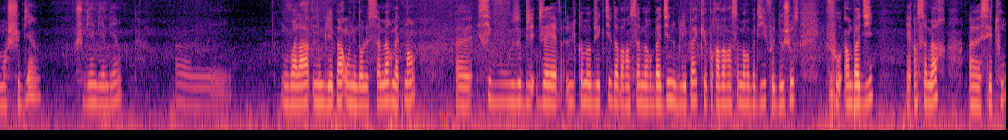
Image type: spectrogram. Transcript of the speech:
moi je suis bien, je suis bien bien bien. voilà, n'oubliez pas, on est dans le summer maintenant. Euh, si vous, avez comme objectif d'avoir un summer body, n'oubliez pas que pour avoir un summer body, il faut deux choses. Il faut un body et un summer. Euh, c'est tout.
